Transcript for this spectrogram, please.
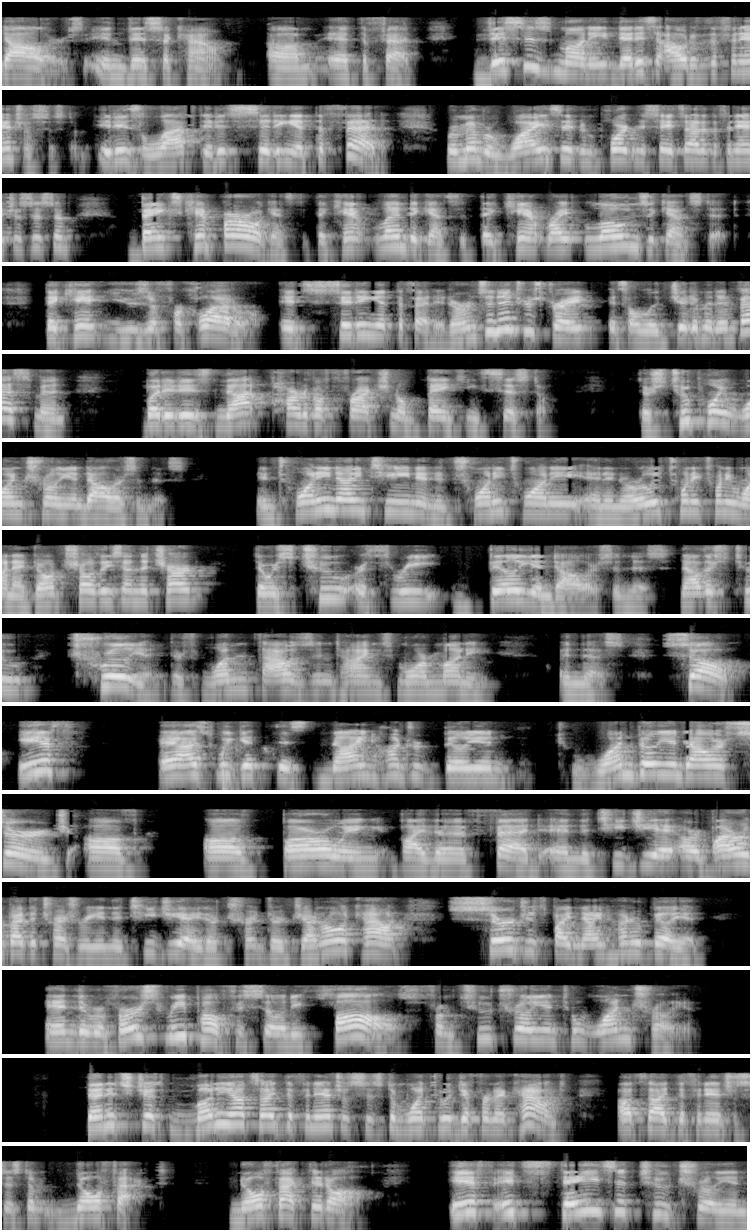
in this account um, at the Fed. This is money that is out of the financial system. It is left, it is sitting at the Fed. Remember, why is it important to say it's out of the financial system? Banks can't borrow against it. They can't lend against it. They can't write loans against it. They can't use it for collateral. It's sitting at the Fed. It earns an interest rate. It's a legitimate investment, but it is not part of a fractional banking system. There's $2.1 trillion in this. In 2019 and in 2020 and in early 2021, I don't show these on the chart, there was two or three billion dollars in this. Now there's two trillion. There's 1,000 times more money in this. So if as we get this 900 billion 1 billion dollar surge of of borrowing by the Fed and the TGA or borrowing by the Treasury and the TGA, their, their general account surges by 900 billion. And the reverse repo facility falls from 2 trillion to 1 trillion. Then it's just money outside the financial system went to a different account. Outside the financial system, no effect, no effect at all. If it stays at $2 trillion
